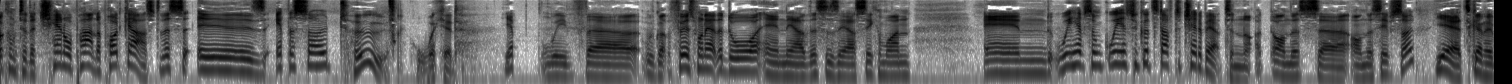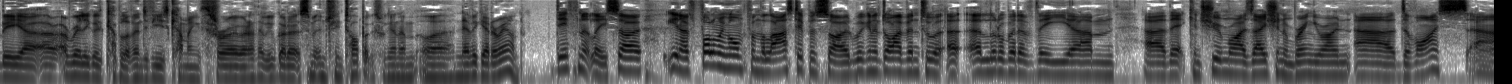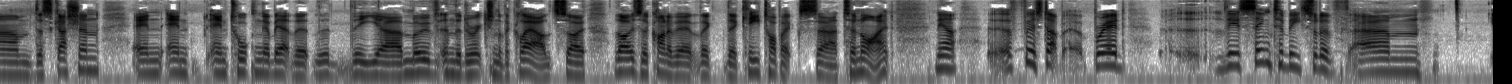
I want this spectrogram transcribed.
welcome to the Channel Partner Podcast. This is episode two. Wicked. Yep, we've uh, we've got the first one out the door, and now this is our second one, and we have some we have some good stuff to chat about tonight on this uh, on this episode. Yeah, it's going to be a, a really good couple of interviews coming through, and I think we've got uh, some interesting topics we're going to uh, navigate around. Definitely. So, you know, following on from the last episode, we're going to dive into a, a little bit of the um, uh, that consumerization and bring your own uh, device um, discussion, and and and talking about the the, the uh, move in the direction of the cloud. So, those are kind of the, the key topics uh, tonight. Now, uh, first up, Brad, uh, there seem to be sort of um,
